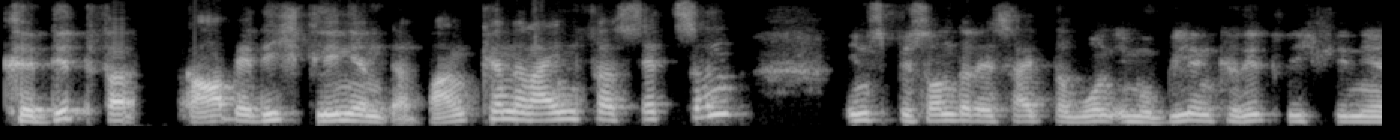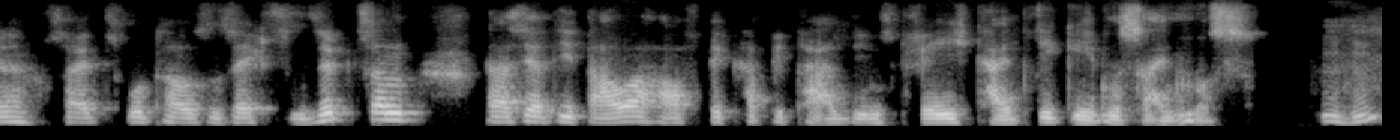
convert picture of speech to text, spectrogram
Kreditvergaberichtlinien der Banken reinversetzen. insbesondere seit der Wohnimmobilienkreditrichtlinie seit 2016, 17, dass ja die dauerhafte Kapitaldienstfähigkeit gegeben sein muss. Mhm.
